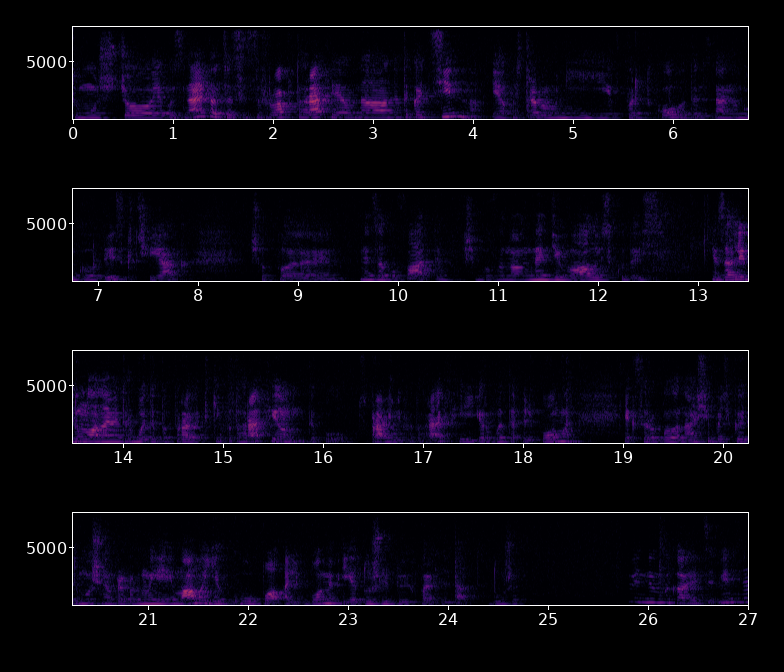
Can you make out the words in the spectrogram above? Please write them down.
Тому що, якось, знаєте, ця цифрова фотографія, вона не така цінна. І якось треба мені її впорядковувати, не знаю, на Google Диск чи як, щоб е, не забувати, щоб воно не дівалось кудись. Я взагалі думала навіть робити паперові такі фотографії, ну, типу, справжні фотографії, і робити альбоми, як це робили наші батьки. Тому що, наприклад, у моєї мами є купа альбомів, і я дуже люблю їх переглядати. Дуже. Він не вмикається, він не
